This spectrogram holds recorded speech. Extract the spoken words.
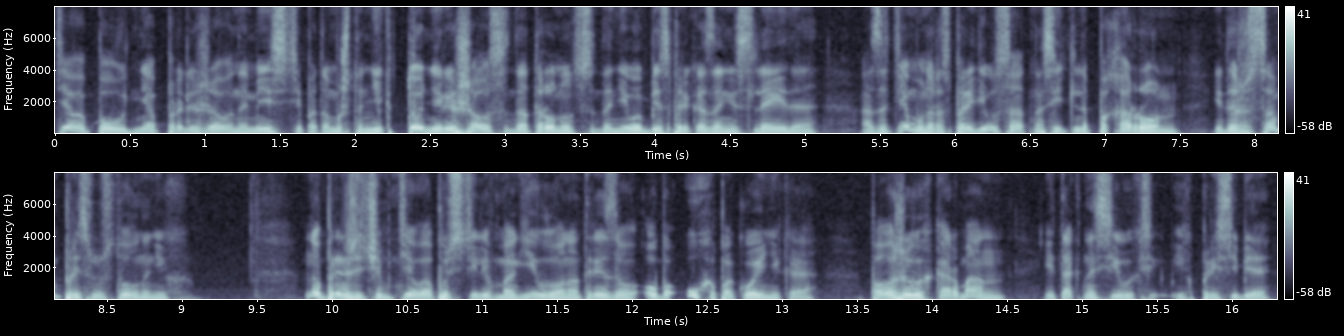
Тело полдня пролежало на месте, потому что никто не решался дотронуться до него без приказаний Слейда, а затем он распорядился относительно похорон и даже сам присутствовал на них. Но прежде чем тело опустили в могилу, он отрезал оба уха покойника, положил их в карман и так носил их, их при себе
